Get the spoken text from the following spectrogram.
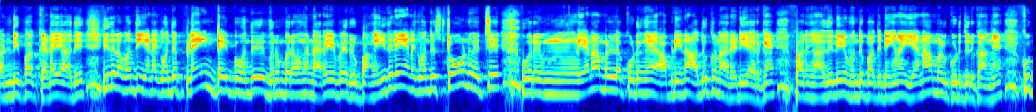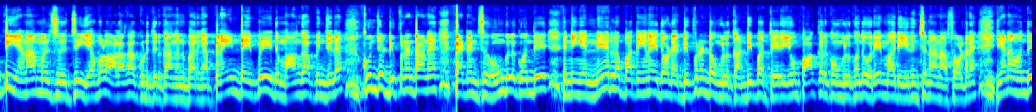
கண்டிப்பாக கிடையாது. இதில் வந்து எனக்கு வந்து பிளைன் டைப் வந்து விரும்புகிறவங்க நிறைய பேர் இருப்பாங்க. இதுலேயே எனக்கு வந்து ஸ்டோன் வச்சு ஒரு எனாமலில் கொடுங்க அப்படின்னா அதுக்கும் நான் ரெடியாக இருக்கேன். பாருங்கள் அதுலேயே வந்து பார்த்துட்டிங்கன்னா எனாமல் கொடுத்துருக்காங்க. குட்டி எனாமல்ஸ் வச்சு எவ்வளோ அழகாக கொடுத்துருக்காங்கன்னு பாருங்கள் பிளைன் டைப்பு இது மாங்காய் பிஞ்சில் கொஞ்சம் டிஃப்ரெண்ட்டான பேட்டர்ன்ஸ் உங்களுக்கு வந்து நீங்கள் நேரில் பார்த்தீங்கன்னா இதோட டிஃப்ரெண்ட் உங்களுக்கு கண்டிப்பாக தெரியும். பார்க்கறக்கு உங்களுக்கு வந்து ஒரே மாதிரி இருந்துச்சுன்னா நான் சொல்கிறேன் ஏன்னா வந்து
